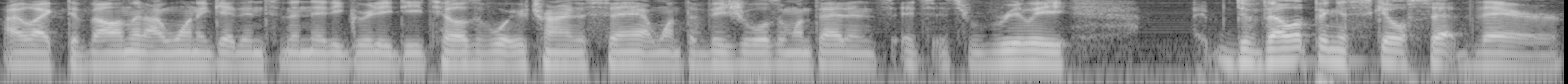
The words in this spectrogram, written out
I like development. I want to get into the nitty gritty details of what you're trying to say. I want the visuals. I want that, and it's it's it's really developing a skill set there.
